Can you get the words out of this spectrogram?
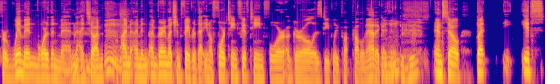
for women more than men. Mm-hmm. I, so I'm mm. I'm I'm in, I'm very much in favor of that. You know, 14, 15 for a girl is deeply pro- problematic. Mm-hmm. I think, mm-hmm. and so, but it's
